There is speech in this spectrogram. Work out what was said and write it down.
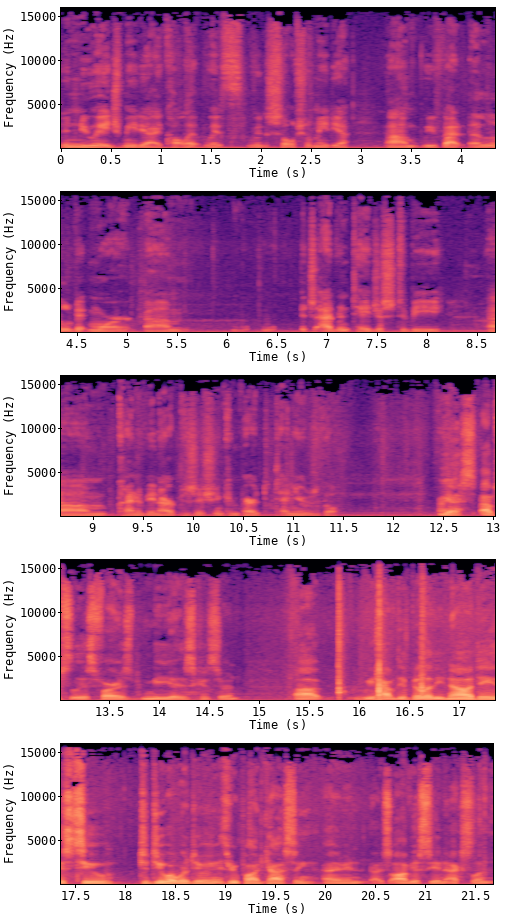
the new age media, I call it, with with social media, um, we've got a little bit more. Um, it's advantageous to be um, kind of in our position compared to ten years ago. Right. Yes, absolutely. As far as media is concerned, uh, we have the ability nowadays to to do what we're doing through podcasting. I mean, it's obviously an excellent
